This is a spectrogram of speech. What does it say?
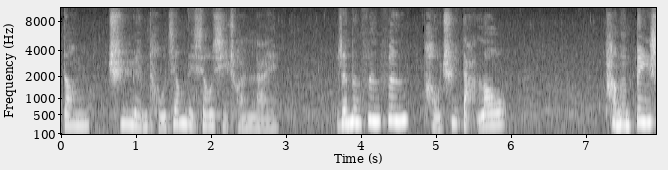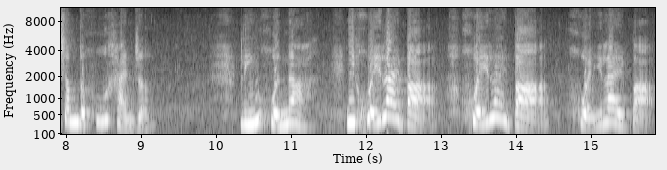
当屈原投江的消息传来，人们纷纷跑去打捞。他们悲伤地呼喊着：“灵魂啊！”你回来吧，回来吧，回来吧！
